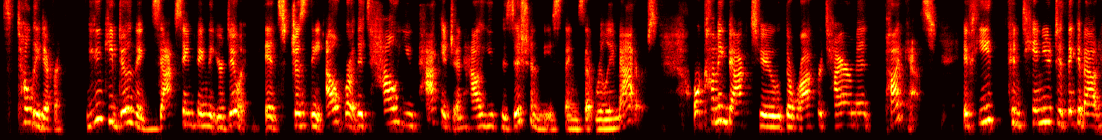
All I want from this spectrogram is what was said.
It's totally different. You can keep doing the exact same thing that you're doing. It's just the outgrowth. It's how you package and how you position these things that really matters. Or coming back to the Rock Retirement podcast. If he continued to think about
